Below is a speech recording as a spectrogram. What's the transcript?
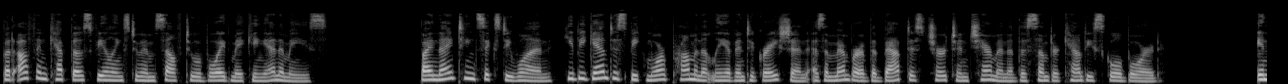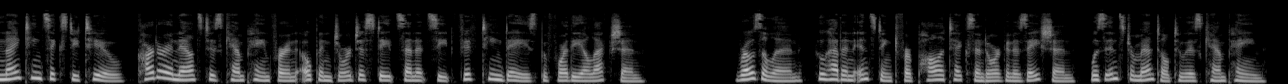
but often kept those feelings to himself to avoid making enemies. By 1961, he began to speak more prominently of integration as a member of the Baptist Church and chairman of the Sumter County School Board. In 1962, Carter announced his campaign for an open Georgia state Senate seat 15 days before the election. Rosalynn, who had an instinct for politics and organization, was instrumental to his campaign.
